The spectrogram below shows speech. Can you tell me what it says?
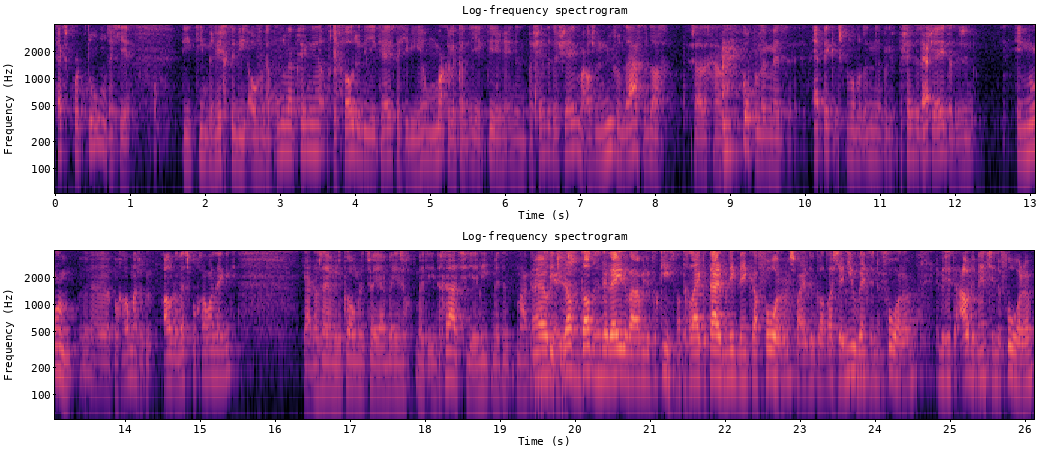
export tool. Dat je die tien berichten die over dat onderwerp gingen, of de foto die je kreeg, dat je die heel makkelijk kan injecteren in een patiëntendossier. Maar als we nu vandaag de dag zouden gaan koppelen met Epic, is bijvoorbeeld een patiëntendossier. Dat is een enorm eh, programma, is ook een ouderwets programma denk ik. Ja, dan zijn we de komende twee jaar bezig met de integratie en niet met het maken van Nee, oké, features. dat, dat is de reden waarom je ervoor kiest. Want tegelijkertijd moet ik denken aan forums. Waar je natuurlijk altijd, als jij nieuw bent in een forum. en er zitten oude mensen in de forum.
